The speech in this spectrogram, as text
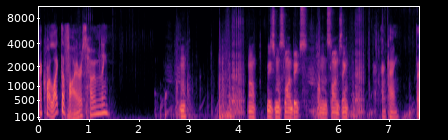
I quite like the fire. It's homely. Oh, these are my slime boots and the slime thing. Okay. They,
